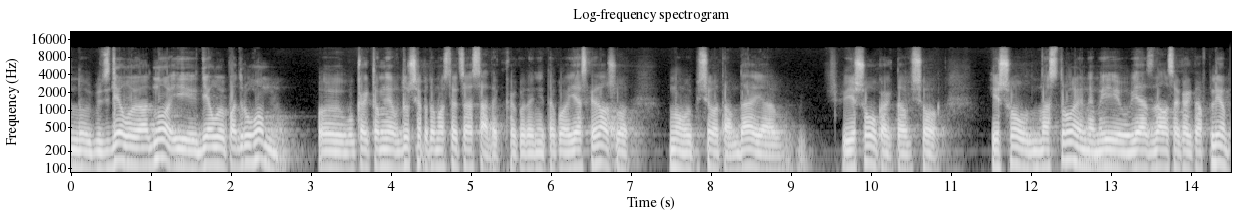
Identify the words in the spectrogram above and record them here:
ну, сделаю одно и делаю по-другому, э, как-то у меня в душе потом остается осадок какой-то не такой. Я сказал, что, ну, все там, да, я и шел как-то все, и шел настроенным, и я сдался как-то в плен.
